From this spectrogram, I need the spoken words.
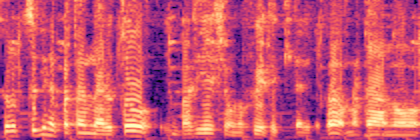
その次のパターンになると、バリエーションが増えてきたりとか、またあの、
